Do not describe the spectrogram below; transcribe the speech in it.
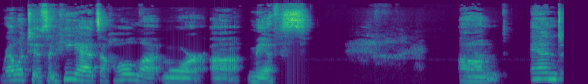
relatives, and he adds a whole lot more uh, myths. Um, and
